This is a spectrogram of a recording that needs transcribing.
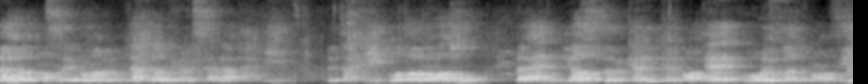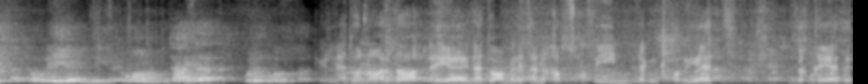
ذهبت مصر إلى الامم المتحدة والمجلس الامن على التحديد بالتحديد وطالبته بأن يصدر كال- كالمعتاد ووفقا للمواثيق الدولية للأمم المتحدة وفقا الندوة النهاردة هي ندوة عملتها نقابة الصحفيين لجنة الحريات بقيادة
